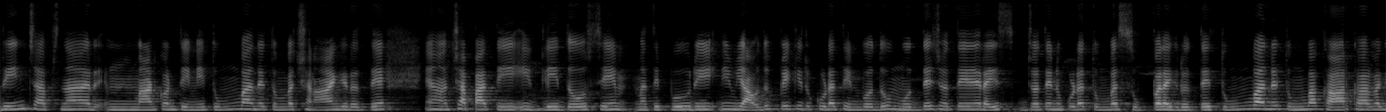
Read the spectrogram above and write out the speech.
ಗ್ರೀನ್ ಚಾಪ್ಸ್ನ ಮಾಡ್ಕೊಂಡು ತಿನ್ನಿ. ತುಂಬ ಅಂದರೆ ತುಂಬ ಚೆನ್ನಾಗಿರುತ್ತೆ. ಚಪಾತಿ, ಇಡ್ಲಿ, ದೋಸೆ ಮತ್ತು ಪೂರಿ ನೀವು ಯಾವುದಕ್ಕೆ ಬೇಕಿದ್ರು ಕೂಡ ತಿನ್ಬೋದು. ಮುದ್ದೆ ಜೊತೆ ರೈಸ್ ಜೊತೆನೂ ಕೂಡ ತುಂಬ ಸೂಪರಾಗಿರುತ್ತೆ ತುಂಬ ಅಂದರೆ ತುಂಬ ಖಾರ ಖಾರವಾಗಿ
